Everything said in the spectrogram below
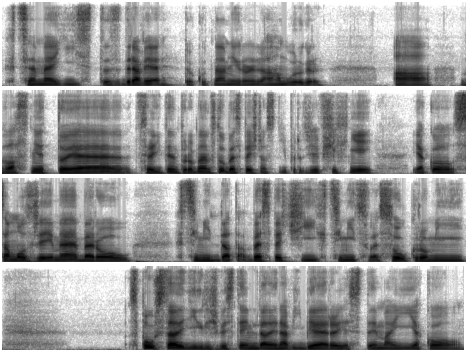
chceme jíst zdravě, dokud nám někdo nedá hamburger. A vlastně to je celý ten problém s tou bezpečností, protože všichni jako samozřejmé berou, chci mít data v bezpečí, chci mít své soukromí, spousta lidí, když byste jim dali na výběr, jestli mají jako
